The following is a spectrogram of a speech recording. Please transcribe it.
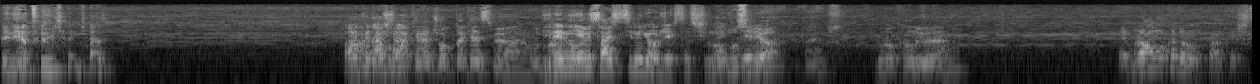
Beni yatırırken geldi. Kanka, bu Arkadaşlar makine çok da kesmiyor yani. Bunlar Diren'in kalıyor. yeni saç stilini göreceksiniz şimdi. Olmasın Geliyor. ya. Bro kalıyor yani. E Brown o kadar olur kanka işte.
